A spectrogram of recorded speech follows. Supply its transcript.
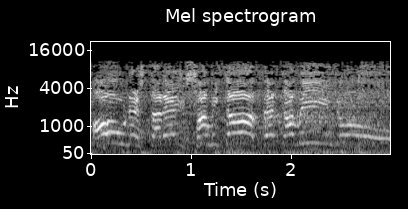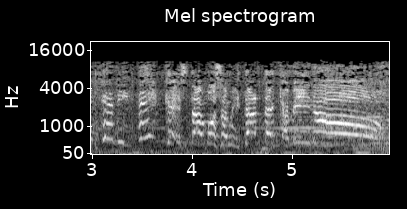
aún estaréis a mitad de camino. ¿Qué dice? ¡Que estamos a mitad de camino!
